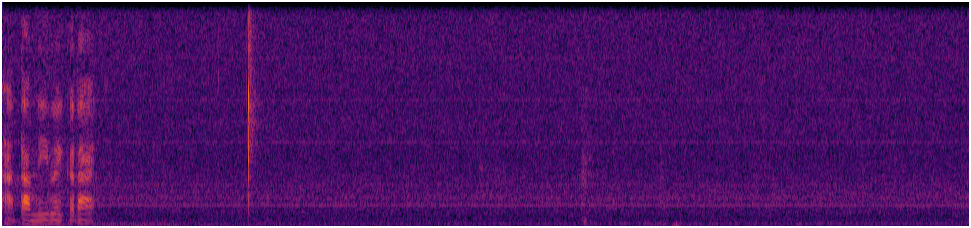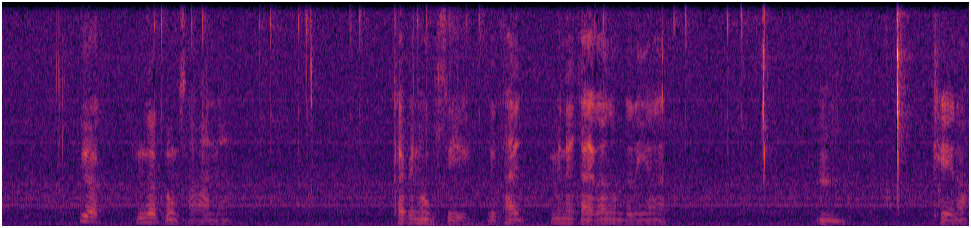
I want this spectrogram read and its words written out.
อ่านตามนี้เลยก็ได้ เลือกเลือกลงสามัญนะ ครเป็นหกสี่หรือใครไม่แน่ใจก็ลงตัวนี้แล้วกันอืมโอเคเนาะ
